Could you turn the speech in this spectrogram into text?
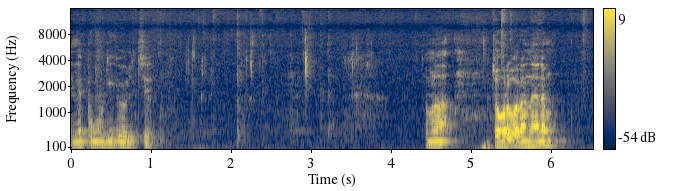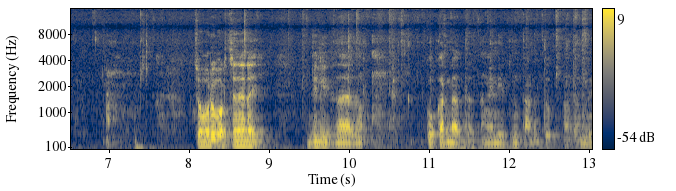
ഇല്ല പൂരി ഒലിച്ച്. നമ്മൾ ചോറ് കുറേ നേരം ചോറ് കുറച്ച് നേരമായി ഇതിലിരുന്നായിരുന്നു. കുക്കറിന്റെ അകത്ത് അങ്ങനെ ഇരുന്ന് തണുത്തു. അതുകൊണ്ട്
